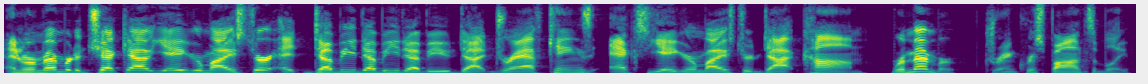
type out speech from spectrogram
And remember to check out Jägermeister at www.draftkingsxjagermeister.com. Remember, drink responsibly.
